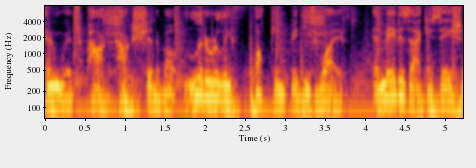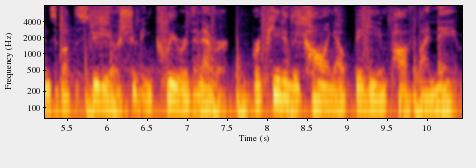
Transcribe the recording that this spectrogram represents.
in which Pac talked shit about literally fucking Biggie's wife and made his accusations about the studio shooting clearer than ever, repeatedly calling out Biggie and Puff by name.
